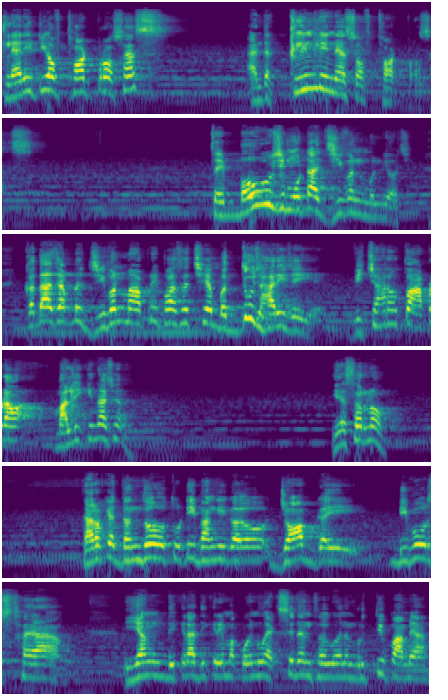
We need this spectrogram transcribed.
clarity of thought process and the cleanliness of thought process તો એ બહુ જ મોટા જીવન મૂલ્યો છે. કદાચ આપણે જીવનમાં આપણી પાસે છે, બધું જ હારી જઈએ. વિચારો તો આપણા માલિકીના છે ને. યસ ઓર નો ધારો કે ધંધો તૂટી ભાંગી ગયો જોબ ગઈ ડિવોર્સ થયા યંગ દીકરા દીકરીમાં કોઈનું એક્સિડન્ટ થયું અને મૃત્યુ પામ્યા.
